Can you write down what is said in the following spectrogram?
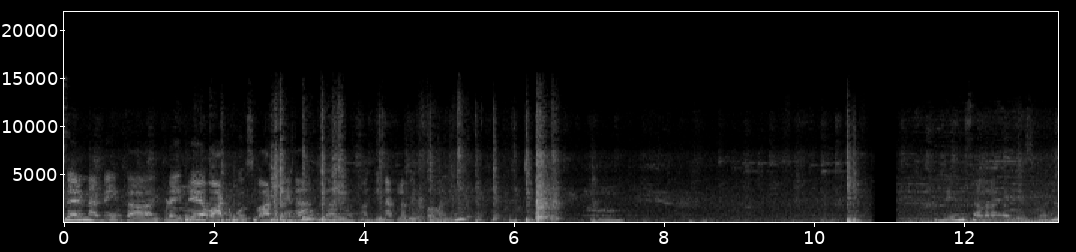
సరేనండి ఇంకా ఇప్పుడైతే వాటర్ పోసి వాటర్ మీద అట్లా పెట్టుకోవాలి. దీన్ని సదరంగా చేసుకొని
